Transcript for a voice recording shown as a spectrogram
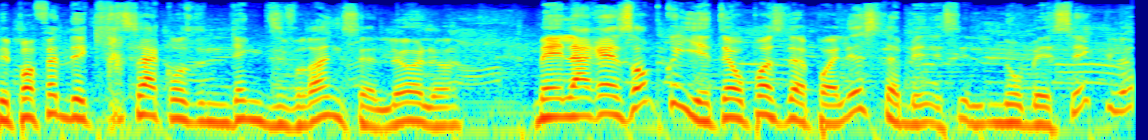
T'es pas fait décrisser à cause d'une gang d'ivrognes, celle-là. Là. Mais la raison pourquoi il était au poste de police, nos bicycles, là,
